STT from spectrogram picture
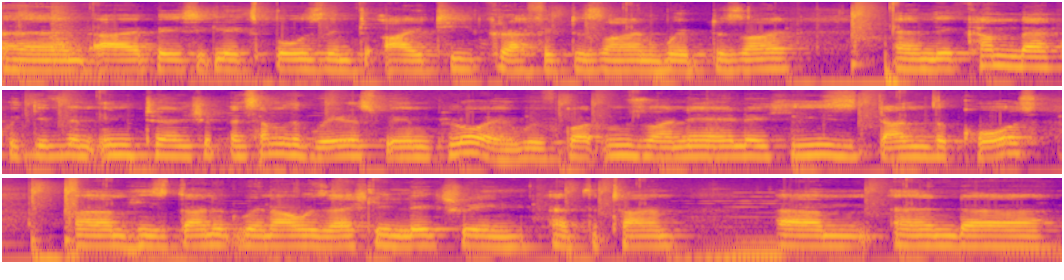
and I basically expose them to IT, graphic design, web design, and they come back. We give them internship, and some of the greatest we employ. We've got Mzwanele, he's done the course um, he's done it when I was actually lecturing at the time, um, and uh,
